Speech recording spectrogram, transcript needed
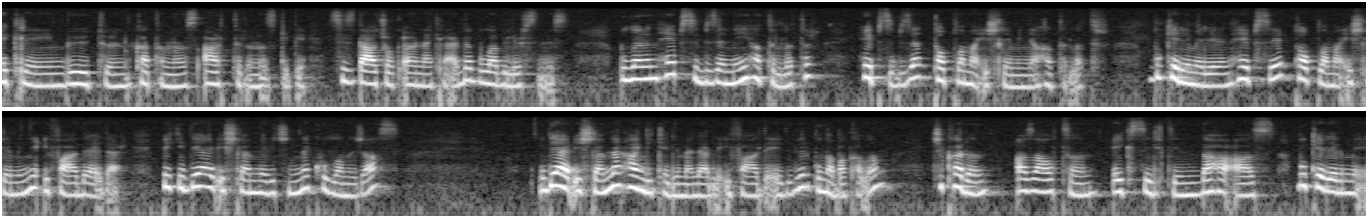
ekleyin, büyütün, katınız, arttırınız gibi siz daha çok örneklerde bulabilirsiniz. Bunların hepsi bize neyi hatırlatır? Hepsi bize toplama işlemini hatırlatır. Bu kelimelerin hepsi toplama işlemini ifade eder. Peki diğer işlemler için ne kullanacağız? Diğer işlemler hangi kelimelerle ifade edilir? Buna bakalım. Çıkarın, azaltın, eksiltin, daha az, bu kelime,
